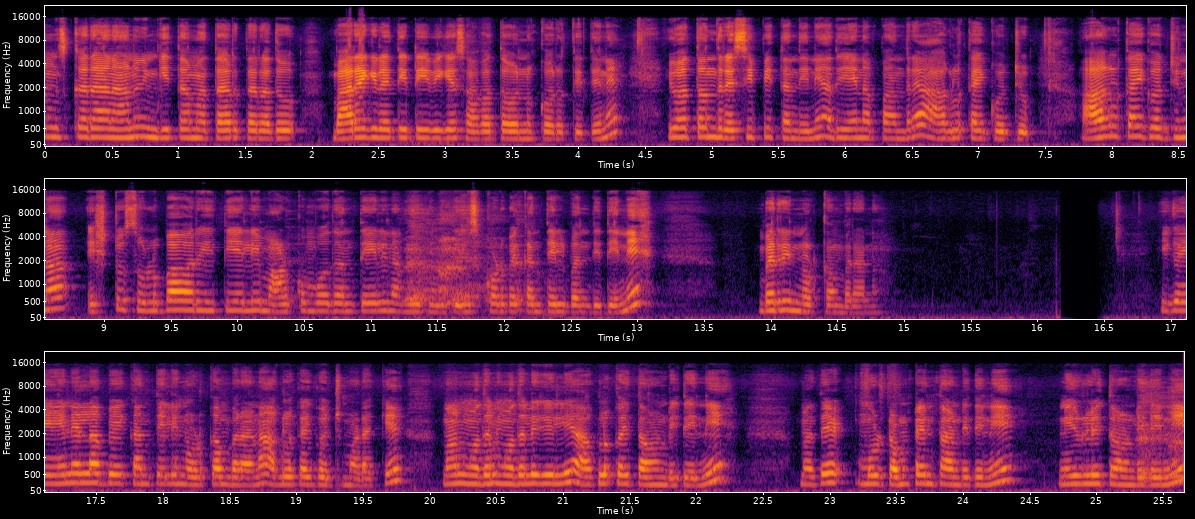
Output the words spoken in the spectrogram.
ನಮಸ್ಕಾರ. ನಾನು ನಿಮ್ಮ ಗೀತಾ ಮಾತಾಡ್ತಾ ಇರೋದು ಬಾರೆ ಗೆಳತಿ ಟಿ ವಿಗೆ ಸ್ವಾಗತವನ್ನು ಕೋರುತ್ತಿದ್ದೇನೆ. ಇವತ್ತೊಂದು ರೆಸಿಪಿ ತಂದೀನಿ. ಅದು ಏನಪ್ಪ ಅಂದರೆ ಹಾಗಲಕಾಯಿ ಗೊಜ್ಜು. ಹಾಗಲಕಾಯಿ ಗೊಜ್ಜುನ ಎಷ್ಟು ಸುಲಭ ರೀತಿಯಲ್ಲಿ ಮಾಡ್ಕೊಬೋದು ಅಂತೇಳಿ ನಾನು ನಿಮ್ಗೆ ತಿಳಿಸ್ಕೊಡ್ಬೇಕಂತೇಳಿ ಬಂದಿದ್ದೀನಿ. ಬರ್ರಿ ನೋಡ್ಕೊಂಬರೋಣ ಈಗ ಏನೆಲ್ಲ ಬೇಕಂತೇಳಿ ನೋಡ್ಕೊಂಬರೋಣ ಹಾಗಲಕಾಯಿ ಗೊಜ್ಜು ಮಾಡೋಕ್ಕೆ. ನಾನು ಮೊದಲು ಮೊದಲಿಗೆ ಇಲ್ಲಿ ಹಾಗಲಕಾಯಿ ತೊಗೊಂಡಿದ್ದೀನಿ. ಮತ್ತು ಮೂರು ಟೊಮಟೆ ತಗೊಂಡಿದ್ದೀನಿ, ನೀರುಳ್ಳಿ ತೊಗೊಂಡಿದ್ದೀನಿ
